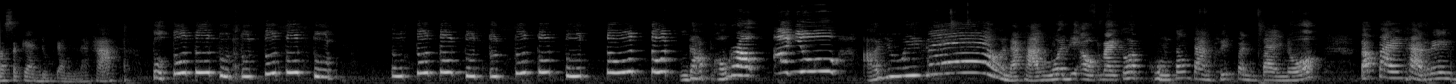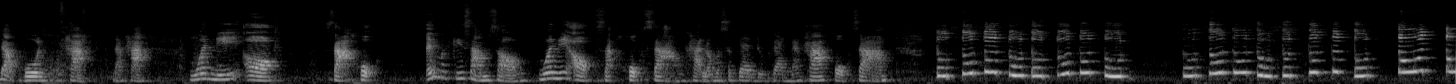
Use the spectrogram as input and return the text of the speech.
มาสแกนดูกันนะคะ ตุ๊ดตุ๊ดตุ๊ดตุ๊ดตุ๊ดตุ๊ดตุ๊ดตุ๊ดตุ๊ดตุ๊ดตุ๊ดตุ๊ดตุ๊ดตุ๊ดตุ๊ดตุ๊ดตุ๊ดดับของเราอายุอายุอีกแล้วนะคะ งวดนี้ออกไรก็คงต้องตามคลิปกันไปเนาะต่อไปค่ะเลขดับบนค่ะนะคะงวดนี้ออกสาหกเอ้ยเมื่อกี้สามสองงวดนี้ออกหกสามค่ะ เรามาสแกนดูกันนะคะหกสามตูดตูดตูดตูดตูดตูดตูดตูดตูดตูดตูดตูดตูดตูดตูดตูดตูดตู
